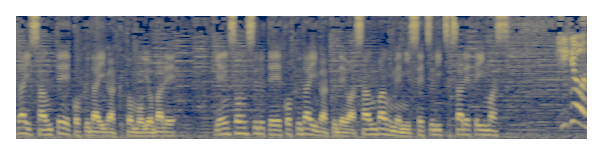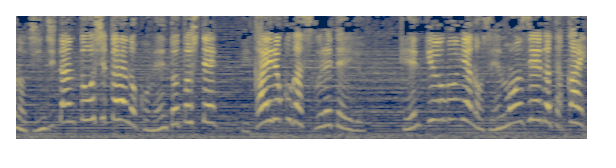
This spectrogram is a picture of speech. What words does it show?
第3帝国大学とも呼ばれ、現存する帝国大学では3番目に設立されています。企業の人事担当者からのコメントとして、理解力が優れている、研究分野の専門性が高い、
